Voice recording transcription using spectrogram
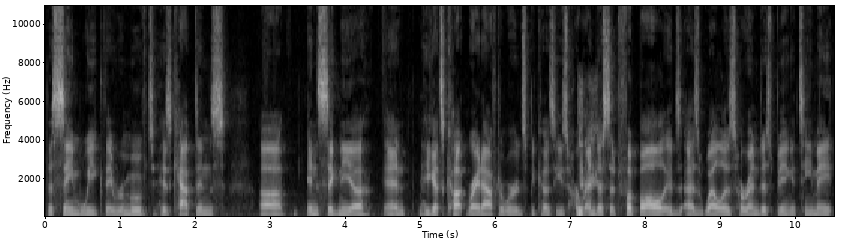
the same week they removed his captain's uh, insignia and he gets cut right afterwards because he's horrendous at football as, as well as horrendous being a teammate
